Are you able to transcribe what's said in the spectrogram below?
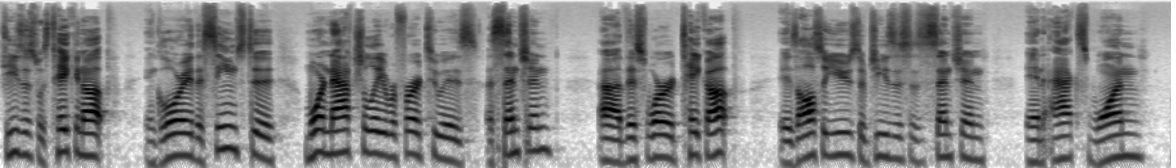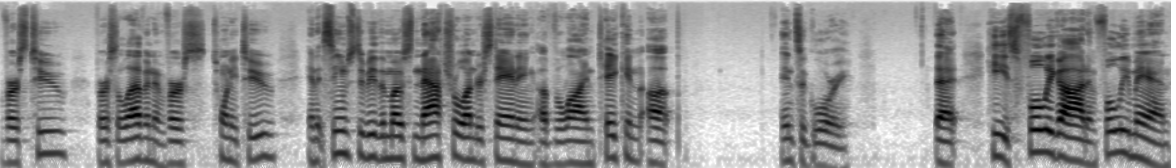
Jesus was taken up in glory. This seems to more naturally refer to his ascension. Uh, this word take up is also used of Jesus' ascension in Acts 1, verse 2, verse 11, and verse 22. And it seems to be the most natural understanding of the line taken up into glory. That he's fully God and fully man.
